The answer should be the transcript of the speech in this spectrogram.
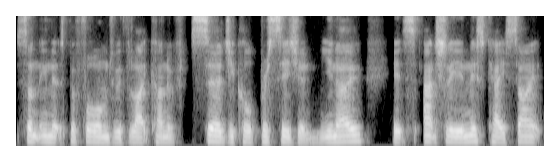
something that's performed with like kind of surgical precision you know it's actually in this case science,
